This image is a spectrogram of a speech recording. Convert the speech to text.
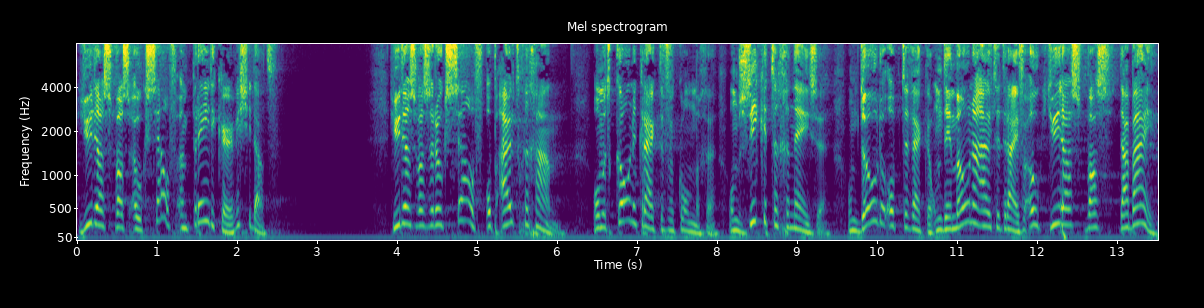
Judas was ook zelf een prediker, wist je dat? Judas was er ook zelf op uitgegaan om het koninkrijk te verkondigen, om zieken te genezen, om doden op te wekken, om demonen uit te drijven. Ook Judas was daarbij.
